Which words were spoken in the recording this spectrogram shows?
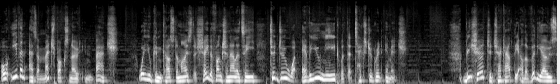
or even as a Matchbox node in Batch, where you can customize the shader functionality to do whatever you need with the texture grid image. Be sure to check out the other videos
